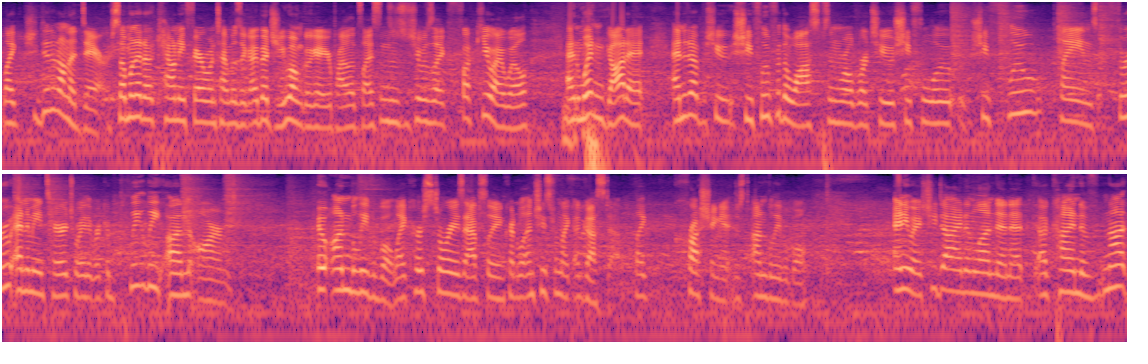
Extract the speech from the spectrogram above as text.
like she did it on a dare. Someone at a county fair one time was like, "I bet you won't go get your pilot's license." And she was like, "Fuck you, I will," and went and got it. Ended up she she flew for the WASPs in World War II. She flew she flew planes through enemy territory that were completely unarmed. It- unbelievable. Like her story is absolutely incredible, and she's from like Augusta, like crushing it, just unbelievable. Anyway, she died in London at a kind of not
